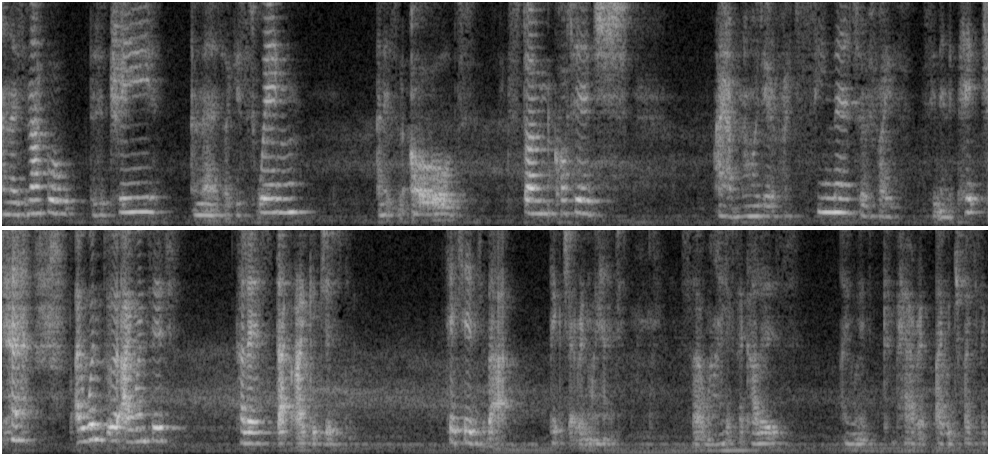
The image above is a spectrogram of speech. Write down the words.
and there's an apple, there's a tree, and there's like a swing and it's an old like stone cottage. I have no idea if I've seen this or if I've seen in a picture. but I wanted, I wanted colours that I could just fit into that picture in my head. So when I looked at colours, I would compare it. I would try to like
